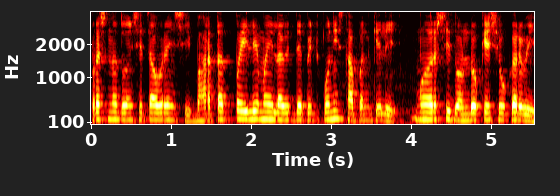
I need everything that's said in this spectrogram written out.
प्रश्न दोनशे चौऱ्याऐंशी. भारतात पहिले महिला विद्यापीठ कोणी स्थापन केले? महर्षी धोंडो केशव कर्वे.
